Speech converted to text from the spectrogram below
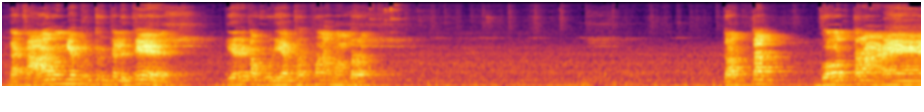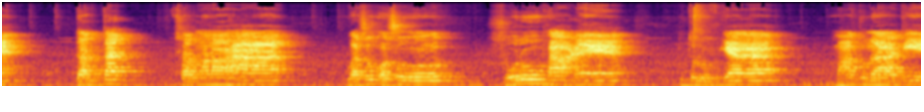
இந்த காருண்ய பித்திருக்களுக்கு இருக்கக்கூடிய தர்ப்பண மந்திரம் தத்தத் கோத்திராணே தத்தத் சர்மணः वसु वसु स्वरूपाणे पितृव्य मातुलाति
